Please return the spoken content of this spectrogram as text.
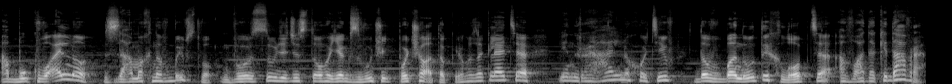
а буквально замах на вбивство. Бо судячи з того, як звучить початок його закляття, він реально хотів довбанути хлопця Авада Кедавра.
